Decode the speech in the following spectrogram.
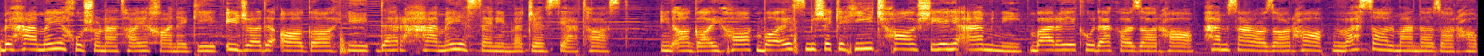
به همه خشونت های خانگی ایجاد آگاهی در همه سنین و جنسیت هاست. این آگاهی ها باعث میشه که هیچ حاشیه امنی برای کودک آزارها، همسر آزارها و سالمند آزارها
